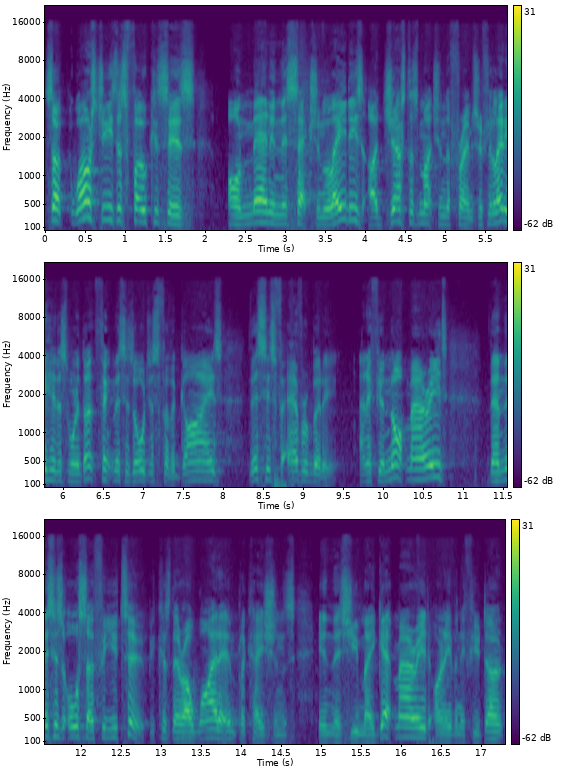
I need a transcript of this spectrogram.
So, whilst Jesus focuses on men in this section, ladies are just as much in the frame. So, if you're a lady here this morning, don't think this is all just for the guys, this is for everybody. And if you're not married, then this is also for you too, because there are wider implications in this. You may get married, or even if you don't,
